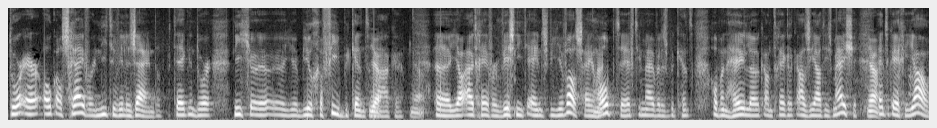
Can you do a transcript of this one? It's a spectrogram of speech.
Door er ook als schrijver niet te willen zijn. Dat betekent door niet je, eh, je biografie bekend te Ja. maken. Ja. Eh, jouw uitgever wist niet eens wie je was. Hij Nee. hoopte, heeft hij mij wel eens bekend, op een heel leuk, aantrekkelijk Aziatisch meisje. Ja. En toen kreeg hij jou.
